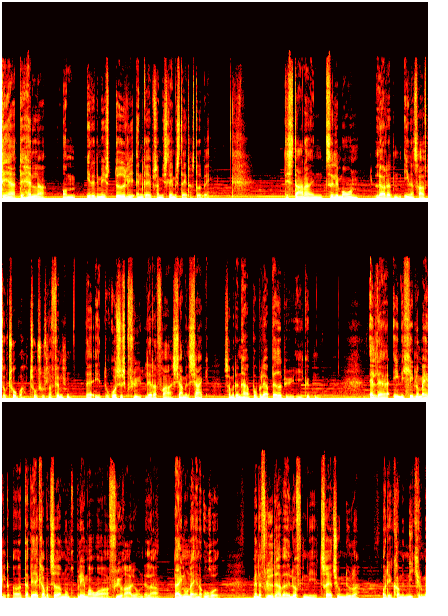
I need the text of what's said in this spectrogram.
Det her, det handler om et af de mest dødelige angreb, som islamisk stat har stået bag. Det starter en tidlig morgen, lørdag den 31. oktober 2015, da et russisk fly letter fra Sharm el-Sheikh, som er den her populære badeby i Ægypten. Alt er egentlig helt normalt, og der bliver ikke rapporteret om nogen problemer over flyradioen, eller der er ikke nogen, der ender uråd. Men da flyet det har været i luften i 23 minutter, og det er kommet 9 km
